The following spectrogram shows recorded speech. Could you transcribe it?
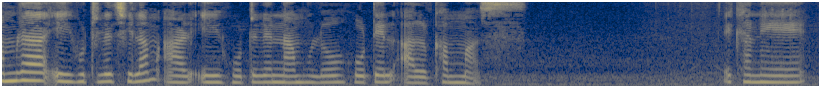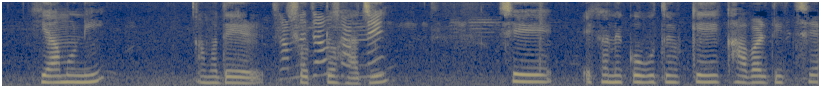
আমরা এই হোটেলে ছিলাম আর এই হোটেলের নাম হলো হোটেল আল খাম্মাস এখানে হিয়ামনি, আমাদের ছোট্ট হাজি, সে এখানে কবুতরকে খাবার দিচ্ছে।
